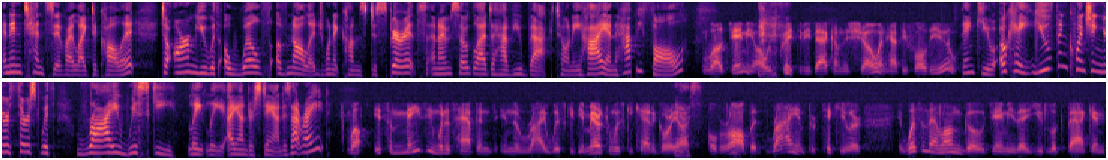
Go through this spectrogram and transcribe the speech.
An intensive, I like to call it, to arm you with a wealth of knowledge when it comes to spirits. And I'm so glad to have you back, Tony. Hi, and happy fall. Well, Jamie, always great to be back on the show, and happy fall to you. Thank you. Okay, you've been quenching your thirst with rye whiskey lately, I understand. Is that right? Well, it's amazing what has happened in the rye whiskey, the American whiskey category uh, Yes. overall, but rye in particular. It wasn't that long ago, Jamie, that you'd look back and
